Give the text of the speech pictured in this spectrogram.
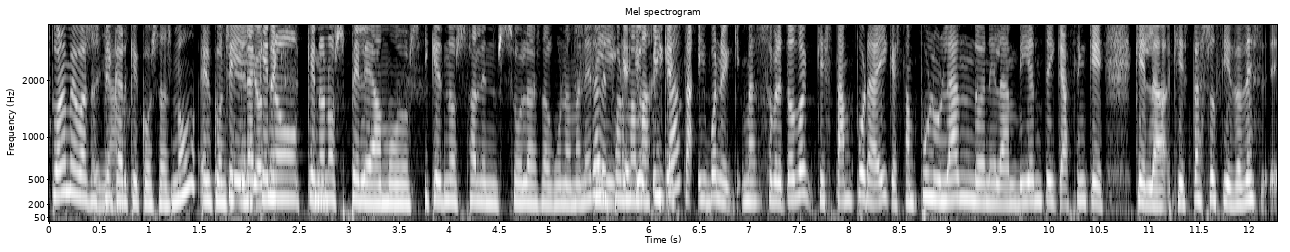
Tú ahora me vas a explicar Ya. qué cosas, ¿no? Él considera que, no, que no nos peleamos y que nos salen solas de alguna manera, Sí, de forma que- mágica. Y, que está- y bueno, y más sobre todo que están por ahí, que están pululando en el ambiente y que hacen que, que, la- que estas sociedades eh,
